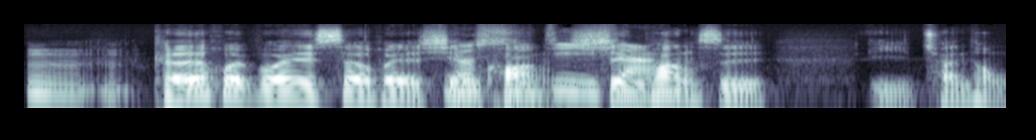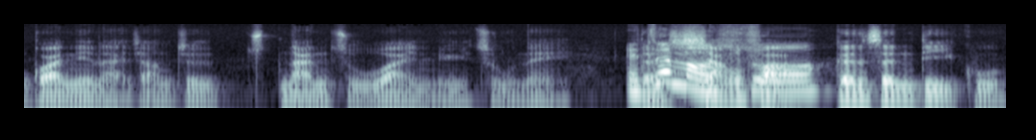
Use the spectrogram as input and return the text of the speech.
嗯嗯。可是会不会社会的现况现况是以传统观念来讲，就是男主外女主内的想法根深蒂固，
